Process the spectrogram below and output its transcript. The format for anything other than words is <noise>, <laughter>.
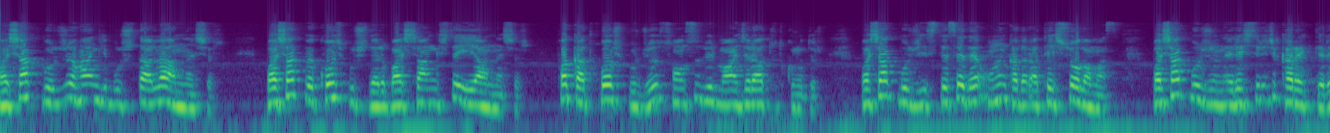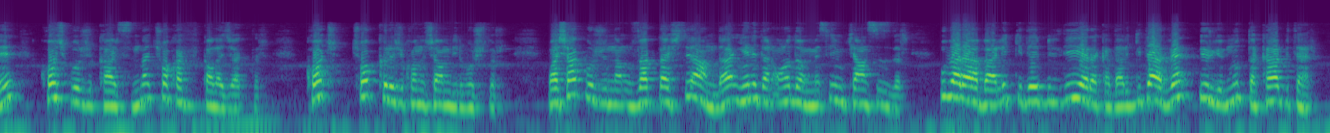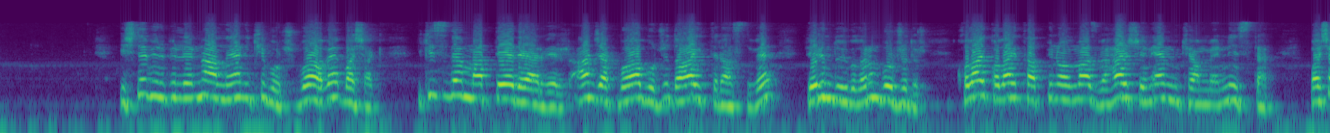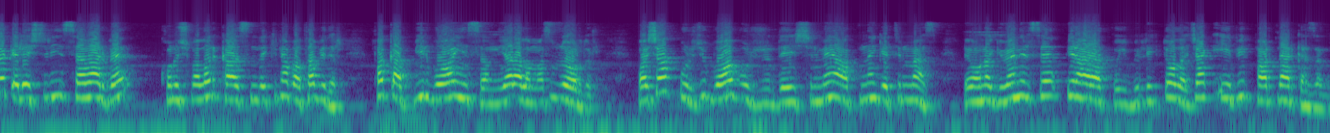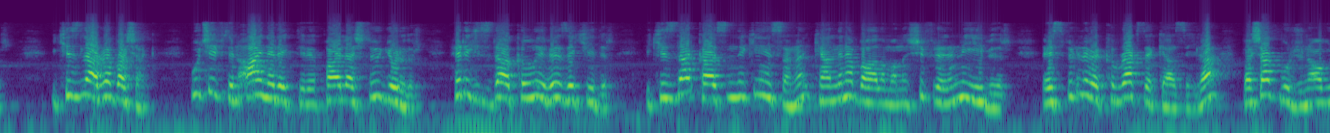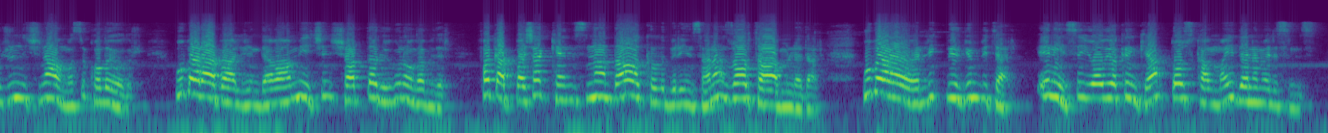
Başak Burcu hangi burçlarla anlaşır? Başak ve Koç burçları başlangıçta iyi anlaşır. Fakat Koç burcu sonsuz bir macera tutkunudur. Başak burcu istese de onun kadar ateşli olamaz. Başak burcunun eleştirici karakteri Koç burcu karşısında çok hafif kalacaktır. Koç çok kırıcı konuşan bir burçtur. Başak burcundan uzaklaştığı anda yeniden ona dönmesi imkansızdır. Bu beraberlik gidebildiği yere kadar gider ve bir gün mutlaka biter. İşte birbirlerini anlayan iki burç, Boğa ve Başak. İkisi de maddeye değer verir. Ancak Boğa burcu daha ihtiraslı ve derin duyguların burcudur. Kolay kolay tatmin olmaz ve her şeyin en mükemmelini ister. Başak eleştiriyi sever ve konuşmaları karşısındakine batabilir. Fakat bir boğa insanın yaralaması zordur. Başak Burcu boğa burcunu değiştirmeye aklına getirmez ve ona güvenirse bir hayat boyu birlikte olacak iyi bir partner kazanır. İkizler ve Başak Bu çiftin aynı elektriği paylaştığı görülür. Her ikisi de akıllı ve zekidir. İkizler karşısındaki insanı kendine bağlamanın şifrelerini iyi bilir. Esprili ve kıvrak zekasıyla Başak Burcu'nu avucunun içine alması kolay olur. Bu beraberliğin devamı için şartlar uygun olabilir. Fakat Başak kendisinden daha akıllı bir insana zor tahammül eder. Bu beraberlik bir gün biter. En iyisi yol yakınken dost kalmayı denemelisiniz.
